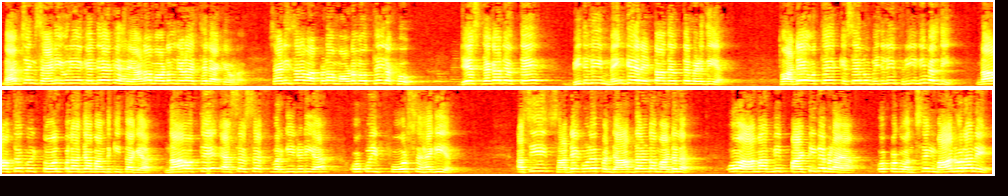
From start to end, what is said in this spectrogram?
ਨਾਇਬ ਸਿੰਘ ਸੈਣੀ ਹੋਰੀ ਇਹ ਕਹਿੰਦੇ ਆ ਕਿ ਹਰਿਆਣਾ ਮਾਡਲ ਜਿਹੜਾ ਇੱਥੇ ਲੈ ਕੇ ਆਉਣਾ। ਸੈਣੀ ਸਾਹਿਬ, ਆਪਣਾ ਮਾਡਲ ਉੱਥੇ ਹੀ ਰੱਖੋ, ਜਿਸ ਜਗ੍ਹਾ ਦੇ ਉੱਤੇ ਬਿਜਲੀ ਮਹਿੰਗੇ ਰੇਟਾਂ ਦੇ ਉੱਤੇ ਮਿਲਦੀ ਹੈ। ਤੁਹਾਡੇ ਉੱਥੇ ਕਿਸੇ ਨੂੰ ਬਿਜਲੀ ਫ੍ਰੀ ਨਹੀਂ ਮਿਲਦੀ। ਨਾ ਉੱਥੇ ਕੋਈ ਟੋਲ ਪਲਾਜ਼ਾ ਬੰਦ ਕੀਤਾ ਗਿਆ, ਨਾ ਉੱਥੇ ਐਸਐਸਐਫ ਵਰਗੀ ਜਿਹੜੀ ਆ, ਉਹ ਕੋਈ ਫੋਰਸ ਹੈਗੀ ਆ। ਅਸੀਂ ਸਾਡੇ ਕੋਲੇ ਪੰਜਾਬ ਦਾ ਜਿਹੜਾ ਮਾਡਲ ਹੈ ਉਹ ਆਮ ਆਦਮੀ ਪਾਰਟੀ ਨੇ ਬਣਾਇਆ। ਉਹ ਭਗਵੰਤ ਸਿੰਘ ਮਾਨ ਹੋਰਾਂ ਨੇ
